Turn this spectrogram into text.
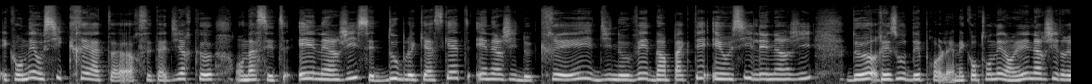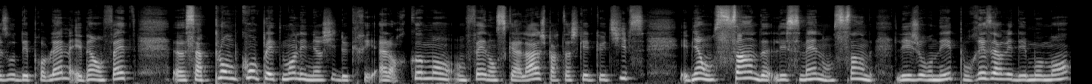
et qu'on est aussi créateur, c'est-à-dire que on a cette énergie, cette double casquette, énergie de créer, d'innover, d'impacter et aussi l'énergie de résoudre des problèmes. Et quand on est dans l'énergie de résoudre des problèmes, eh bien en fait, euh, ça plombe complètement de créer. Alors comment on fait dans ce cas-là? Je partage quelques tips. Eh bien, on scinde les semaines, on scinde les journées pour réserver des moments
